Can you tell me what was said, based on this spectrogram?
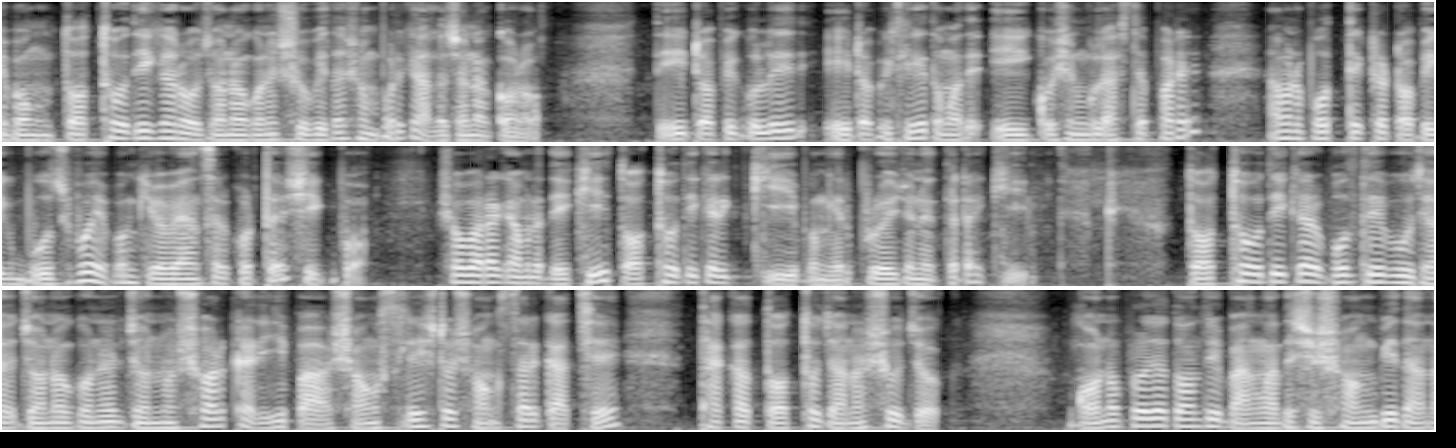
এবং তথ্য অধিকার ও জনগণের সুবিধা সম্পর্কে আলোচনা করো। তো এই টপিকগুলি, এই টপিক থেকে তোমাদের এই কোয়েশনগুলো আসতে পারে। আমরা প্রত্যেকটা টপিক বুঝব এবং কীভাবে অ্যান্সার করতে শিখব। সবার আগে আমরা দেখি তথ্য অধিকার কী এবং এর প্রয়োজনীয়তাটা কী। তথ্য অধিকার বলতে বোঝায় জনগণের জন্য সরকারি বা সংশ্লিষ্ট সংস্থার কাছে থাকা তথ্য জানার সুযোগ। গণপ্রজাতন্ত্রী বাংলাদেশের সংবিধান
